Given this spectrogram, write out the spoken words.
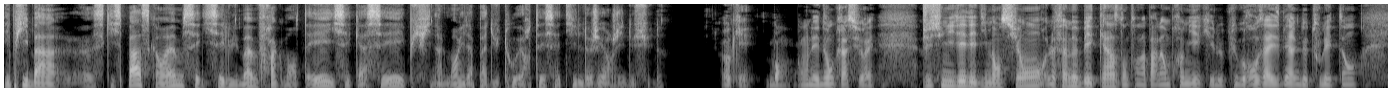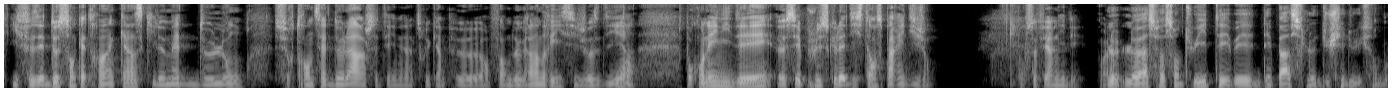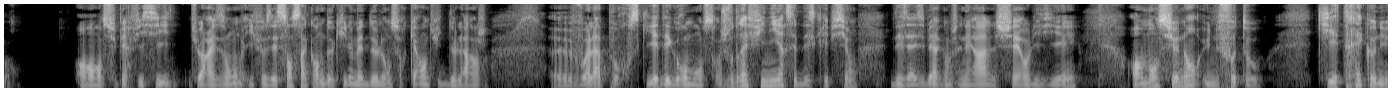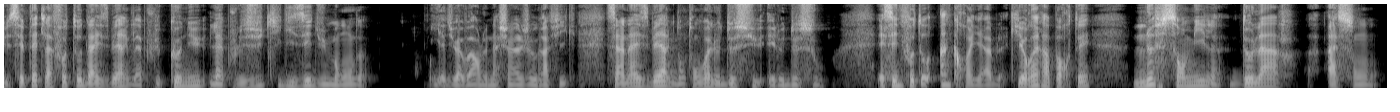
Et puis, bah, ce qui se passe quand même, c'est qu'il s'est lui-même fragmenté, il s'est cassé, et puis finalement, il n'a pas du tout heurté cette île de Géorgie du Sud. Ok, bon, on est donc rassuré. Juste une idée des dimensions, le fameux B15 dont on a parlé en premier, qui est le plus gros iceberg de tous les temps, il faisait 295 km de long sur 37 de large, c'était un truc un peu en forme de grainerie, si j'ose dire. Pour qu'on ait une idée, euh, c'est plus que la distance Paris-Dijon, pour se faire une idée. Le, A68 dépasse le duché du Luxembourg. En superficie, tu as raison, il faisait 152 km de long sur 48 de large. Euh, voilà pour ce qui est des gros monstres. Je voudrais finir cette description des icebergs en général, cher Olivier, en mentionnant une photo qui est très connue. C'est peut-être la photo d'iceberg la plus connue, la plus utilisée du monde. Il y a dû avoir le National Geographic. C'est un iceberg dont on voit le dessus et le dessous. Et c'est une photo incroyable qui aurait rapporté 900 000 dollars à son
